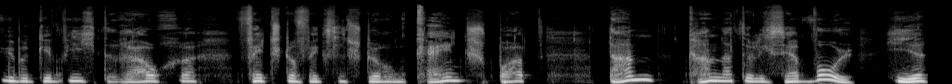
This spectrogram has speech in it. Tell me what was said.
Übergewicht, Raucher, Fettstoffwechselstörung, kein Sport, dann kann natürlich sehr wohl hier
